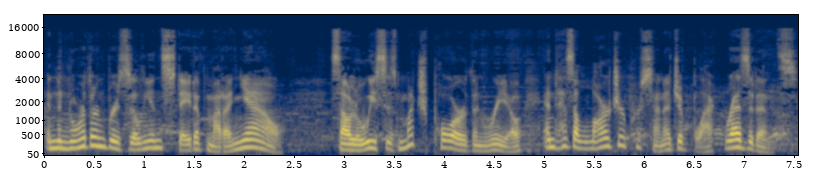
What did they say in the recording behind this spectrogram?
in the northern Brazilian state of Maranhão. São Luís is much poorer than Rio and has a larger percentage of black residents.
